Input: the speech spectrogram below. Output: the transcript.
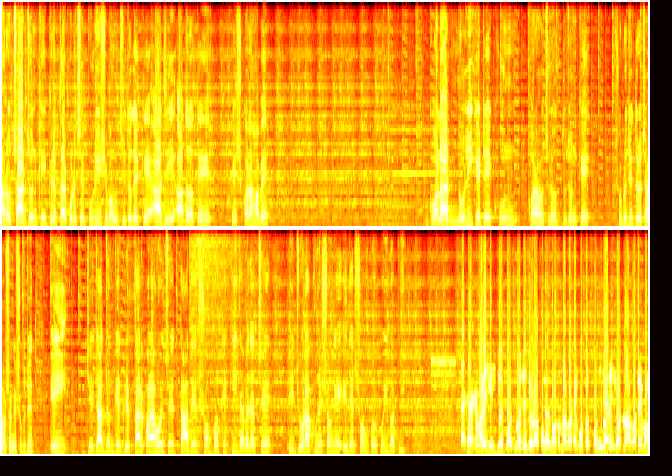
আরও চারজনকে গ্রেপ্তার করেছে পুলিশ এবং ধৃতদেরকে আজই আদালতে পেশ করা হবে। গলার নলি কেটে খুন করা হয়েছিল দুজনকে। সুব্রজিৎ রয়েছে আমার সঙ্গে। সুব্রজিৎ, এই যে চারজনকে গ্রেপ্তার করা হয়েছে, তাদের সম্পর্কে কি জানা যাচ্ছে? এই জোড়া খুনের সঙ্গে এদের সম্পর্কই বা কি? দেখে একেবারে এই যে বজবজে জোড়া খুনের ঘটনা ঘটে, গত শনিবার এই ঘটনা ঘটে এবং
